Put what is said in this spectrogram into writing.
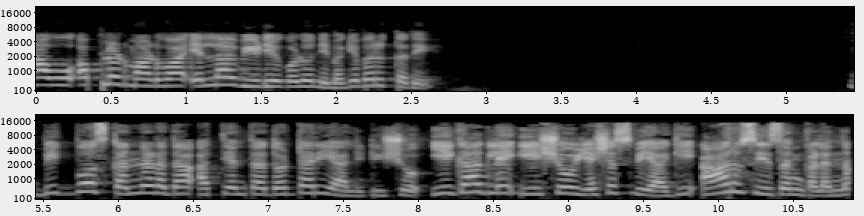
ನಾವು ಅಪ್ಲೋಡ್ ಮಾಡುವ ಎಲ್ಲ ವಿಡಿಯೋಗಳು ನಿಮಗೆ ಬರುತ್ತದೆ. ಬಿಗ್ ಬಾಸ್ ಕನ್ನಡದ ಅತ್ಯಂತ ದೊಡ್ಡ ರಿಯಾಲಿಟಿ ಶೋ ಈಗಾಗಲೇ ಈ ಶೋ ಯಶಸ್ವಿಯಾಗಿ ಆರು ಸೀಸನ್ಗಳನ್ನ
